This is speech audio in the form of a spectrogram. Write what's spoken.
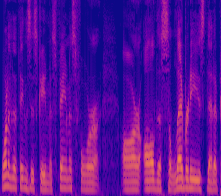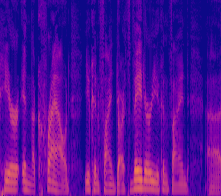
one of the things this game is famous for are all the celebrities that appear in the crowd. You can find Darth Vader, you can find uh,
